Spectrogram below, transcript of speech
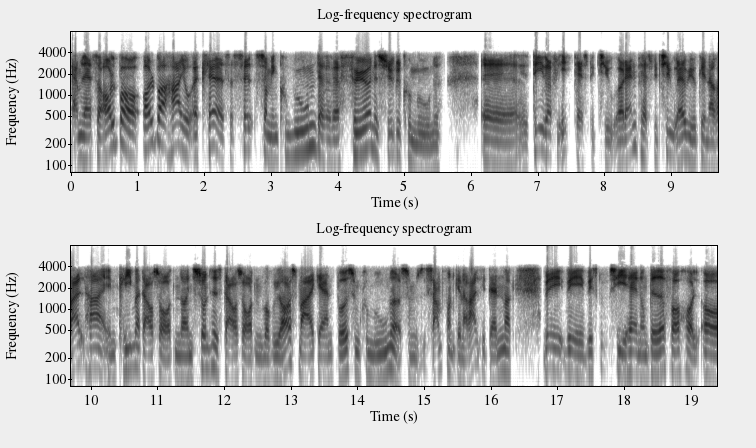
Jamen altså, Aalborg, Aalborg har jo erklæret sig selv som en kommune, der vil være førende cykelkommune. Øh, det er i hvert fald et perspektiv. Og et andet perspektiv er, at vi jo generelt har en klimadagsorden og en sundhedsdagsorden, hvor vi også meget gerne, både som kommune og som samfund generelt i Danmark, vil, vil, vil skal sige, have nogle bedre forhold. Og,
